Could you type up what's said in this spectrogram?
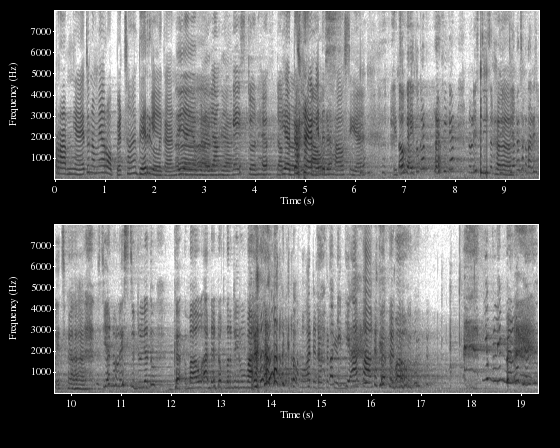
perannya itu namanya Robert sama Beryl kan Iya, iya, benar. yang Iya. case don't have doctor Iya, don't in have into the house. house ya. itu nggak itu kan Revi kan nulis di dia kan sekretaris meja terus dia nulis judulnya tuh gak mau ada dokter di rumah Gak mau ada dokter di pakai rumah. GAK gak mau nyebelin banget ya sih?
